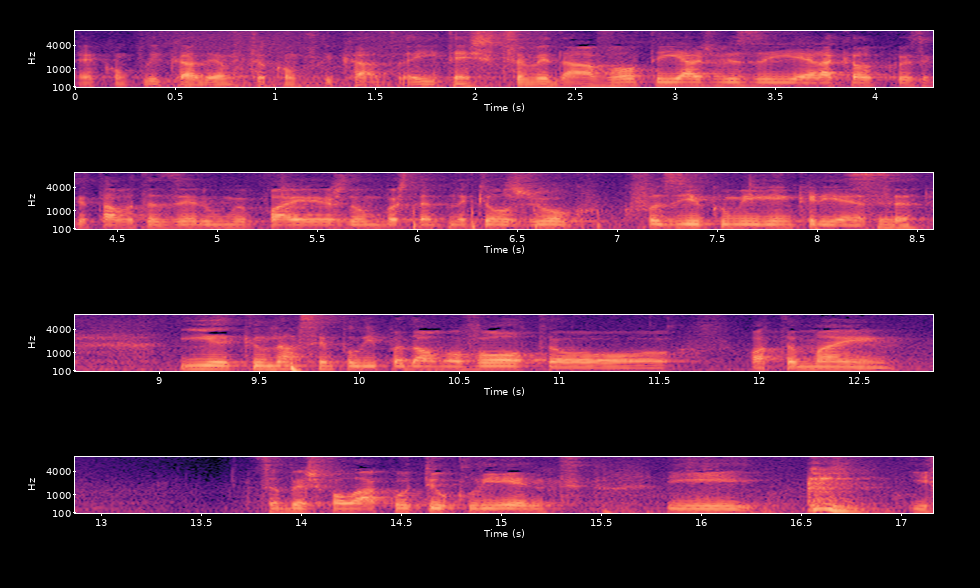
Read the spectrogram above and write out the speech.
é complicado, é muito complicado. Aí tens que saber dar a volta e às vezes aí era aquela coisa que eu estava a dizer, o meu pai ajudou-me bastante naquele jogo que fazia comigo em criança. Sim. E aquilo dá sempre ali para dar uma volta ou, ou também saberes falar com o teu cliente e, e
